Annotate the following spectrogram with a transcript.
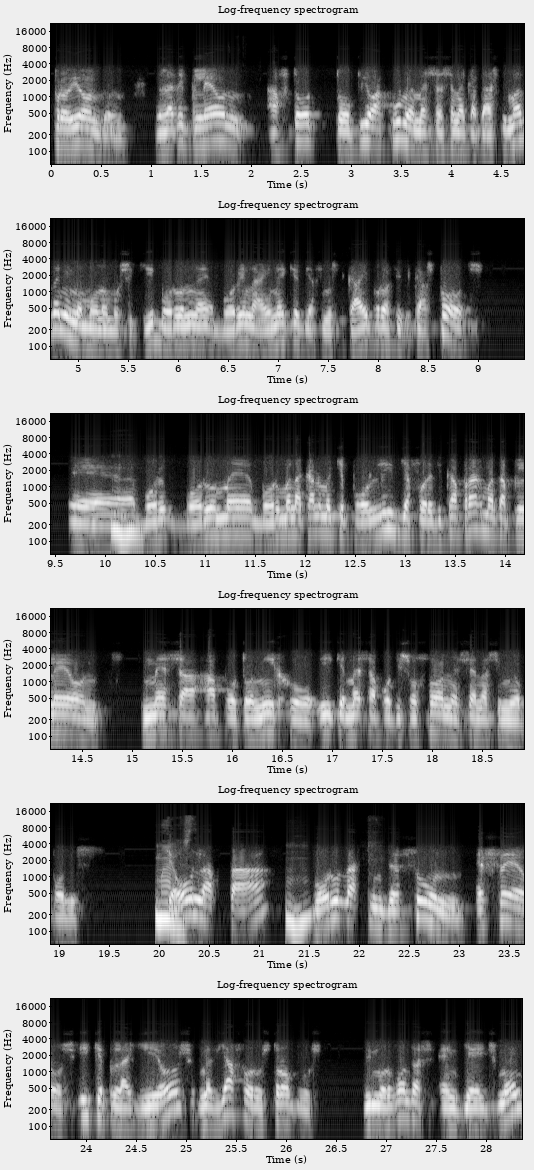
προϊόντων. Δηλαδή πλέον αυτό το οποίο ακούμε μέσα σε ένα κατάστημα δεν είναι μόνο μουσική, μπορούν, μπορεί να είναι και διαφημιστικά ή προωθητικά spots. Ε, μπορού- μπορούμε, μπορούμε να κάνουμε και πολύ διαφορετικά πράγματα πλέον μέσα από τον ήχο ή και μέσα από τις οθόνες σε ένα σημείο πώλησης. Και Μάλιστα. όλα αυτά Μμμ. μπορούν να συνδεθούν ευθέως ή και πλαγίως με διάφορους τρόπους δημιουργώντας engagement,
